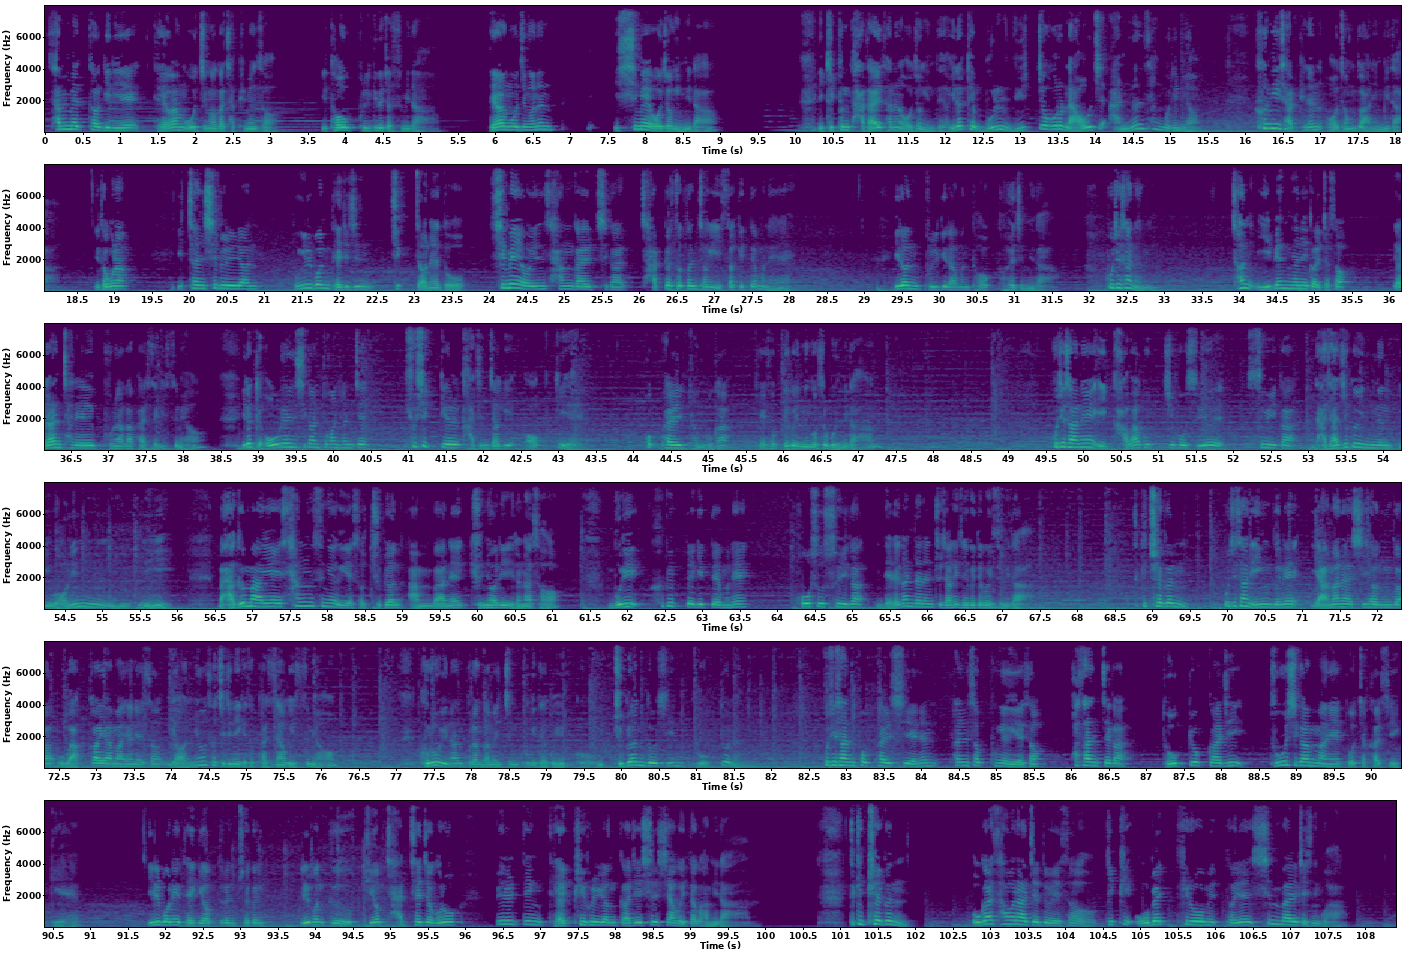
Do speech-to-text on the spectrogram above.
3m 길이의 대왕 오징어가 잡히면서 더욱 불길해졌습니다. 대왕 오징어는 심해 어종입니다. 이 깊은 바다에 사는 어종인데요. 이렇게 물 위쪽으로 나오지 않는 생물이며 흔히 잡히는 어종도 아닙니다. 더구나 2011년 동일본 대지진 직전에도 심해 여인 상갈치가 잡혔었던 적이 있었기 때문에 이런 불길함은 더욱 더해집니다. 후지산은 1200년에 걸쳐서 11차례의 분화가 발생했으며 이렇게 오랜 시간 동안 현재 휴식기를 가진 적이 없기에 폭발 경고가 계속되고 있는 것으로 보입니다. 후지산의 이 가와구치 호수의 수위가 낮아지고 있는 이 원인이 마그마의 상승에 의해서 주변 안반에 균열이 일어나서 물이 흡입되기 때문에 호수 수위가 내려간다는 주장이 제기되고 있습니다. 특히 최근 후지산 인근의 야마나시현과 와카야마현에서 연이어서 지진이 계속 발생하고 있으며 그로 인한 불안감이 증폭이 되고 있고 주변 도시인 도쿄는 후지산 폭발 시에는 편서풍에 의해서 화산재가 도쿄까지 2시간 만에 도착할 수 있기에 일본의 대기업들은 최근 일본 그 기업 자체적으로 빌딩 대피 훈련까지 실시하고 있다고 합니다. 특히 최근 오가사와라 제도에서 깊이 500km의 신발 지진과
